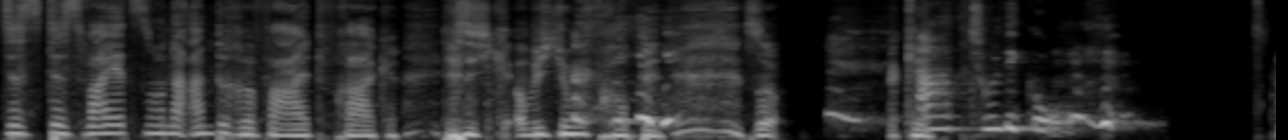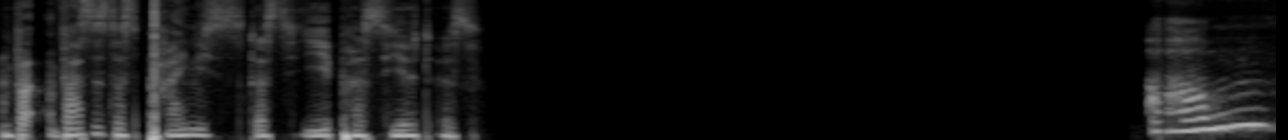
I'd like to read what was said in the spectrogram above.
das, das war jetzt noch eine andere Wahrheitfrage, dass ich, ob ich Jungfrau bin. So, okay. Ah, Entschuldigung. Wa- Was ist das Peinlichste, das je passiert ist? Ähm.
